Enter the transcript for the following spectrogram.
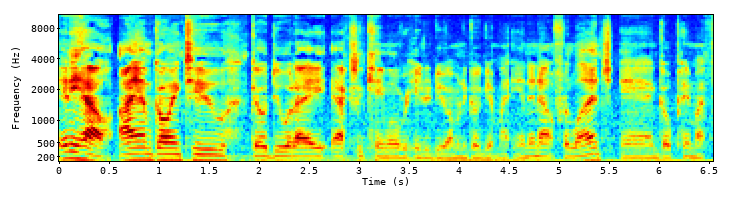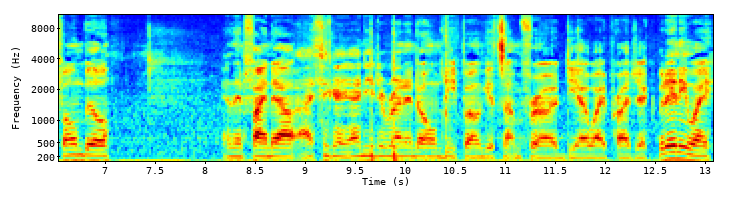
Anyhow, I am going to go do what I actually came over here to do. I'm going to go get my In-N-Out for lunch and go pay my phone bill and then find out. I think I, I need to run into Home Depot and get something for a DIY project. But anyway,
